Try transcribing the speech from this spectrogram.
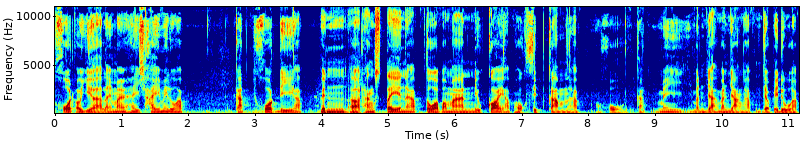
โค้ดเอาเหยื่ออะไรมาให้ใช้ไม่รู้ครับ กัดโคตรดีครับ เป็นเอ่อทางสเตนนะครับ ตัวประมาณนิ้วก้อยครับ 60 กรัมนะครับโอ้โหกัดไม่บรรยะบรรยังครับ เดี๋ยวไปดูครับ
